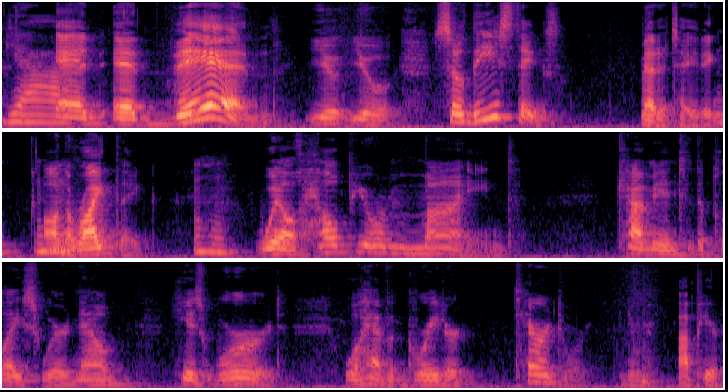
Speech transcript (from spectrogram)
Yeah. And, and then you, you. So these things, meditating on the mm-hmm. right thing, mm-hmm. will help your mind come into the place where now His Word will have a greater territory. Up here.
